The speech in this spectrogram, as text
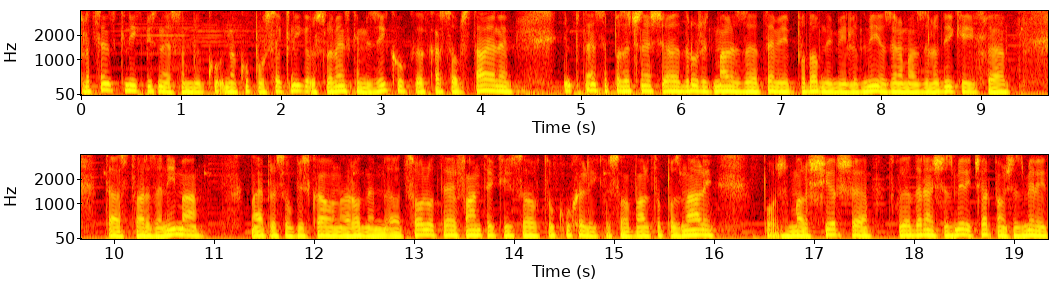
predvsem z knjig, mislim, da sem nakupil vse knjige v slovenskem jeziku, kar so obstajale. In potem se pa začneš uh, družiti malo z temi podobnimi ljudmi, oziroma z ljudmi, ki jih uh, ta stvar zanima. Najprej sem obiskal na rodnem colu te fante, ki so to kuhali, ki so malo to poznali, že malo širše. Tako da danes še zmeraj črpam, še zmeraj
